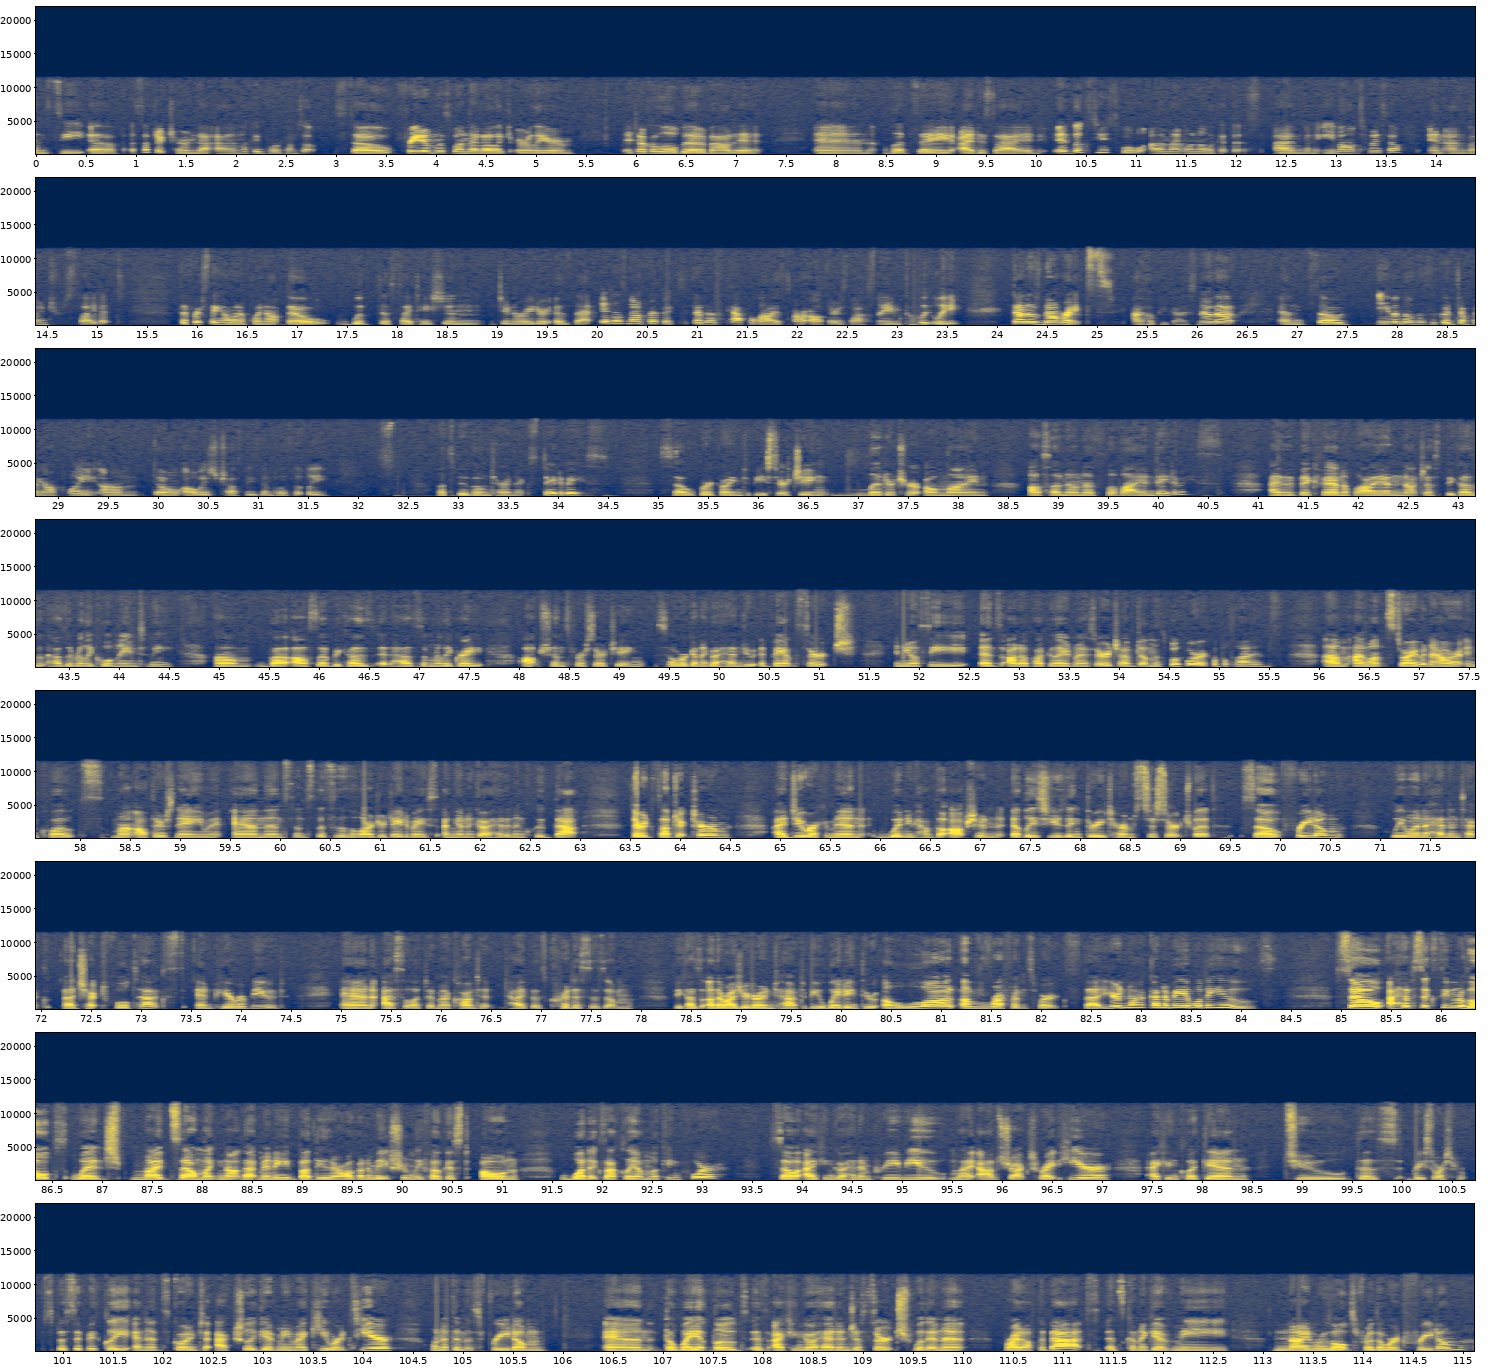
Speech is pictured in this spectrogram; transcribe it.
and see if a subject term that I'm looking for comes up. So freedom was one that I liked earlier. They talk a little bit about it, and let's say I decide it looks useful, I might want to look at this. I'm going to email it to myself, and I'm going to cite it. The first thing I want to point out though with the citation generator is that it is not perfect. It has capitalized our author's last name completely. That is not right. I hope you guys know that. And so even though this is a good jumping off point, um, don't always trust these implicitly. Let's move on to our next database. So we're going to be searching literature online, also known as the Lion database. I'm a big fan of Lion, not just because it has a really cool name to me, um, but also because it has some really great options for searching. So we're going to go ahead and do advanced search and you'll see it's auto-populated my search. I've done this before a couple times. Um, I want story of an hour in quotes, my author's name, and then since this is a larger database, I'm going to go ahead and include that third subject term. I do recommend when you have the option at least using three terms to search with. So freedom, we went ahead and uh, checked full text and peer reviewed and I selected my content type as criticism because otherwise you're going to have to be wading through a lot of reference works that you're not going to be able to use. So I have 16 results, which might sound like not that many, but these are all going to be extremely focused on what exactly I'm looking for. So I can go ahead and preview my abstract right here. I can click in to this resource specifically and it's going to actually give me my keywords here. One of them is freedom and the way it loads is I can go ahead and just search within it right off the bat. It's going to give me nine results for the word freedom.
